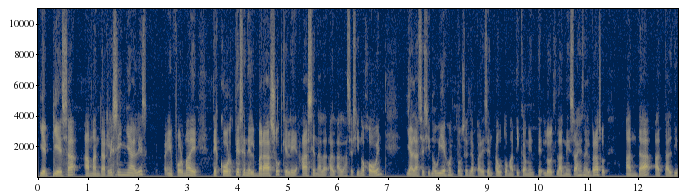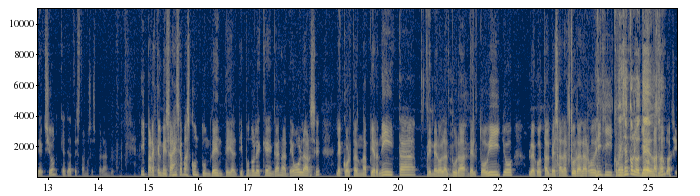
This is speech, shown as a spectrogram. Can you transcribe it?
y empieza a mandarle señales en forma de, cortes en el brazo que le hacen al, al asesino joven y al asesino viejo entonces le aparecen automáticamente los las mensajes en el brazo. Anda a tal dirección que ya te estamos esperando. Y para que el mensaje sea más contundente y al tipo no le queden ganas de volarse, le cortan una piernita, primero a la altura del tobillo, luego tal vez a la altura de la rodillita. Comienzan con los dedos, pasando así.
